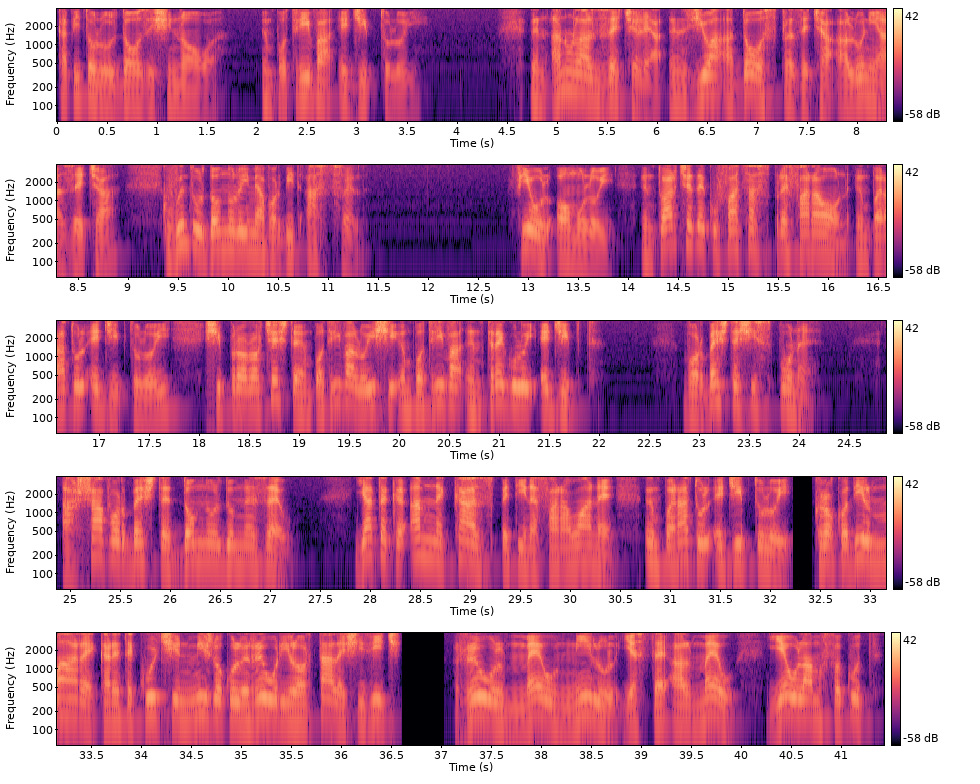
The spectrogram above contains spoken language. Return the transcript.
Capitolul 29. Împotriva Egiptului. În anul al zecelea, în ziua a 12-a a lunii a zecea, cuvântul Domnului mi-a vorbit astfel. Fiul omului, întoarce-te cu fața spre Faraon, împăratul Egiptului, și prorocește împotriva lui și împotriva întregului Egipt. Vorbește și spune, Așa vorbește Domnul Dumnezeu, Iată că am necaz pe tine, faraoane, împăratul Egiptului, crocodil mare care te culci în mijlocul râurilor tale și zici, râul meu, Nilul, este al meu, eu l-am făcut.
